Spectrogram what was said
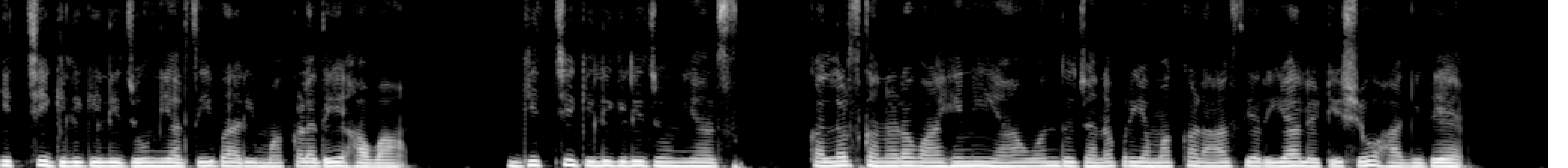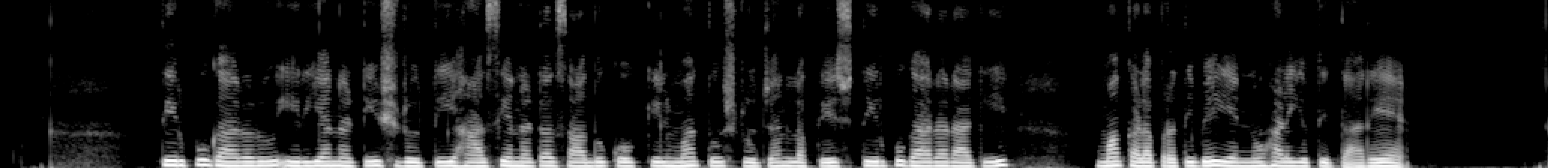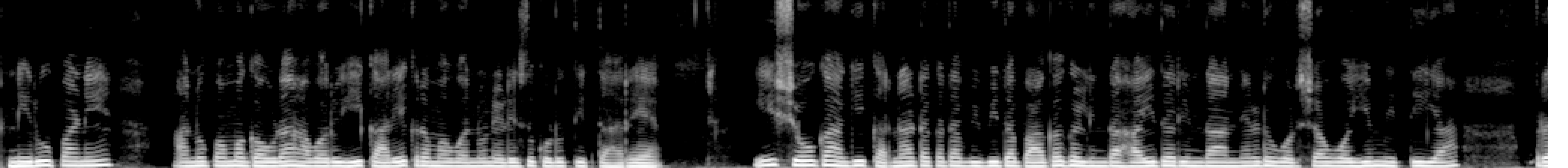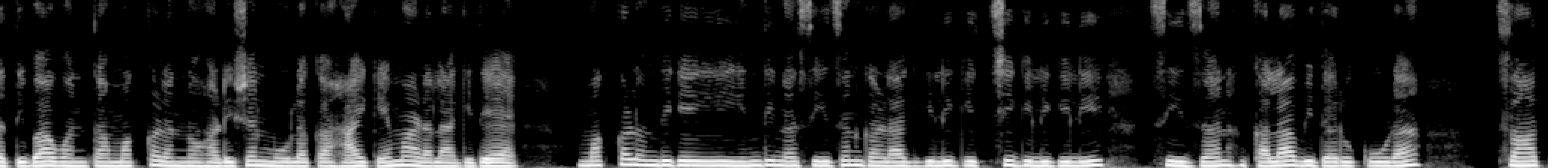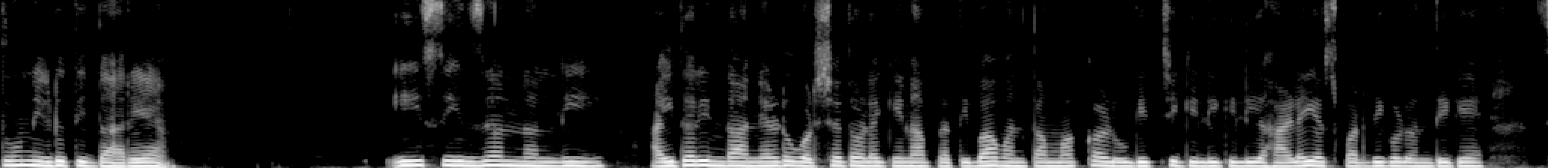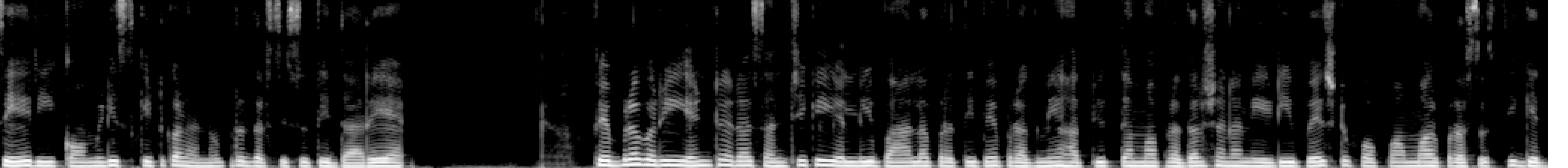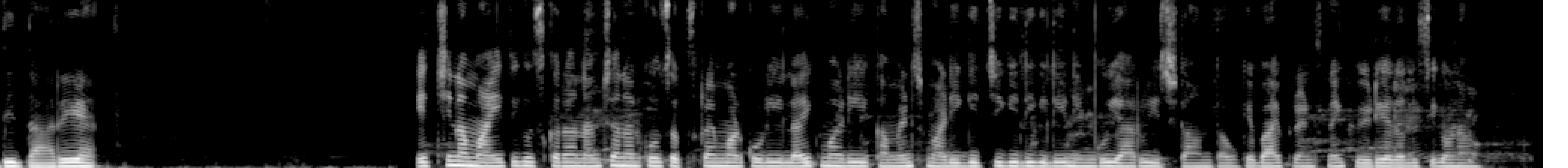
ಗಿಚ್ಚಿ ಗಿಲಿಗಿಲಿ juniors ಈ ಬಾರಿ ಮಕ್ಕಳದೇ ಹವಾ ಗಿಚ್ಚಿ ಗಿಲಿಗಿಲಿ ಜೂನಿಯರ್ಸ್ ಕಲರ್ಸ್ ಕನ್ನಡ ವಾಹಿನಿಯ ಒಂದು ಜನಪ್ರಿಯ ಮಕ್ಕಳ ಹಾಸ್ಯ ರಿಯಾಲಿಟಿ ಶೋ ಆಗಿದೆ. ತೀರ್ಪುಗಾರರು ಹಿರಿಯ ನಟಿ ಶ್ರುತಿ, ಹಾಸ್ಯ ನಟ ಸಾಧು ಕೋಕಿಲ್ ಮತ್ತು ಸೃಜನ್ ಲೋಕೇಶ್ ತೀರ್ಪುಗಾರರಾಗಿ ಮಕ್ಕಳ ಪ್ರತಿಭೆಯನ್ನು ಅಳೆಯುತ್ತಿದ್ದಾರೆ. ನಿರೂಪಣೆ ಅನುಪಮಾ ಗೌಡ ಅವರು ಈ ಕಾರ್ಯಕ್ರಮವನ್ನು ನಡೆಸಿಕೊಡುತ್ತಿದ್ದಾರೆ. ಈ ಶೋಗಾಗಿ ಕರ್ನಾಟಕದ ವಿವಿಧ ಭಾಗಗಳಿಂದ ಐದರಿಂದ ಹನ್ನೆರಡು ವರ್ಷ ವಯೋಮಿತಿಯ ಪ್ರತಿಭಾವಂತ ಮಕ್ಕಳನ್ನು ಆಡಿಷನ್ ಮೂಲಕ ಆಯ್ಕೆ ಮಾಡಲಾಗಿದೆ. ಮಕ್ಕಳೊಂದಿಗೆ ಈ ಹಿಂದಿನ ಸೀಸನ್ಗಳ "ಗಿಲಿಗಿಚ್ಚಿ ಗಿಲಿಗಿಲಿ ಸೀಸನ್ ಕಲಾವಿದರು ಕೂಡ ಸಾಥ್ ನೀಡುತ್ತಿದ್ದಾರೆ. ಈ ಸೀಸನ್ನಲ್ಲಿ ಐದರಿಂದ ಹನ್ನೆರಡು ವರ್ಷದೊಳಗಿನ ಪ್ರತಿಭಾವಂತ ಮಕ್ಕಳು ಗಿಚ್ಚಿ ಗಿಲಿಗಿಲಿ ಹಳೆಯ ಸ್ಪರ್ಧಿಗಳೊಂದಿಗೆ ಸೇರಿ ಕಾಮಿಡಿ ಸ್ಕಿಟ್ಗಳನ್ನು ಪ್ರದರ್ಶಿಸುತ್ತಿದ್ದಾರೆ. ಫೆಬ್ರವರಿ ಎಂಟರ ಸಂಚಿಕೆಯಲ್ಲಿ ಬಾಲ ಪ್ರತಿಭೆ ಪ್ರಜ್ಞಾ ಅತ್ಯುತ್ತಮ ಪ್ರದರ್ಶನ ನೀಡಿ ಬೆಸ್ಟ್ ಪರ್ಫಾರ್ಮರ್ ಪ್ರಶಸ್ತಿ ಗೆದ್ದಿದ್ದಾರೆ. ಹೆಚ್ಚಿನ ಮಾಹಿತಿಗೋಸ್ಕರ ನಮ್ಮ ಚಾನಲ್ಗೂ ಸಬ್ಸ್ಕ್ರೈಬ್ ಮಾಡ್ಕೊಳ್ಳಿ, ಲೈಕ್ ಮಾಡಿ, ಕಮೆಂಟ್ಸ್ ಮಾಡಿ. ಗಿಚ್ಚಿ ಗಿಲಿ ಗಿಲಿ ನಿಮಗೂ ಯಾರು ಇಷ್ಟ ಅಂತ. ಓಕೆ ಬಾಯ್ ಫ್ರೆಂಡ್ಸ್ ನೆಕ್ಸ್ಟ್ ವೀಡಿಯೋದಲ್ಲಿ ಸಿಗೋಣ.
